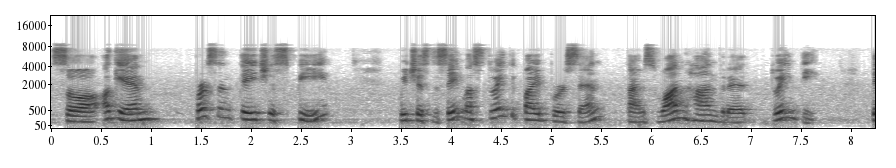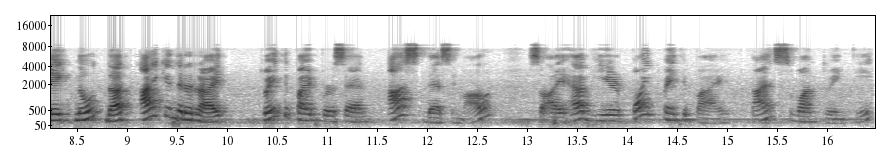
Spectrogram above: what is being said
So again, percentage is P which is the same as 25% times 120. Take note that I can rewrite 25% as decimal. So I have here 0.25 times 120.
